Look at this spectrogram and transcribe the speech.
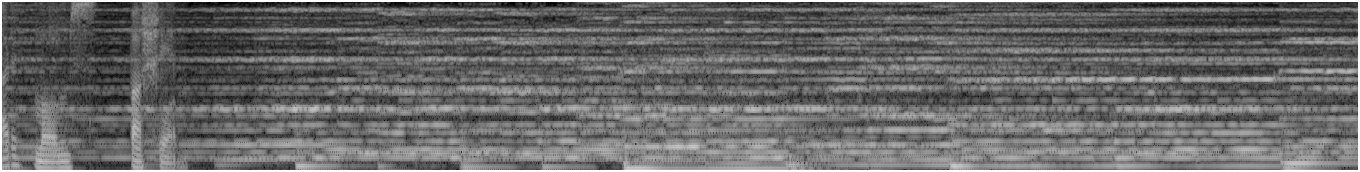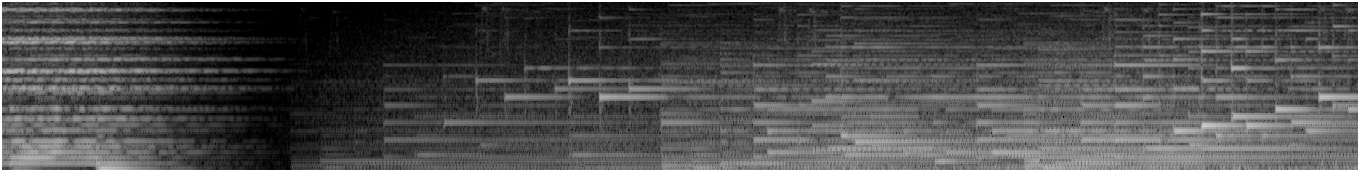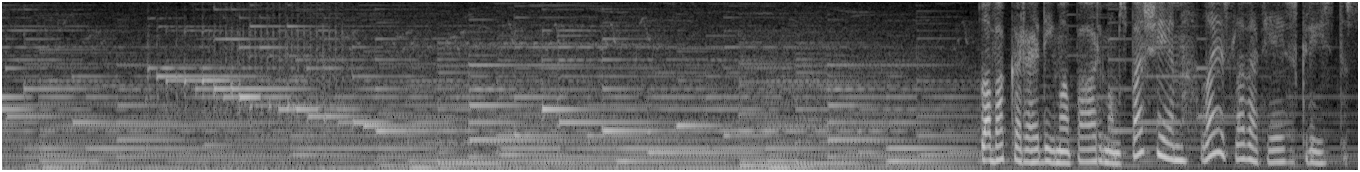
pāri mums pašiem. Labvakar, raidījumā pāri mums pašiem, lai ir slavēts Jēzus Kristus.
